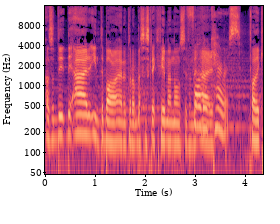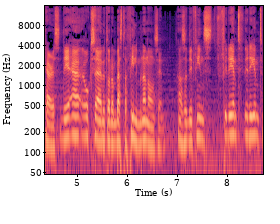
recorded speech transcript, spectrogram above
Alltså det, det är inte bara en av de bästa skräckfilmerna någonsin. utan det Father är, Karras. Father Karras. Det är också en av de bästa filmerna någonsin. Alltså det finns... Rent, rent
